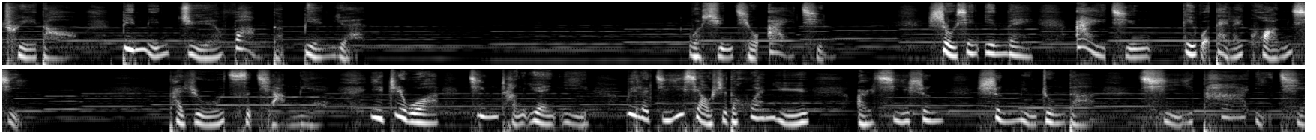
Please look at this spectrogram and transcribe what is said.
吹到濒临绝望的边缘。我寻求爱情，首先因为爱情给我带来狂喜。它如此强烈，以致我经常愿意为了几小时的欢愉而牺牲生命中的其他一切。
